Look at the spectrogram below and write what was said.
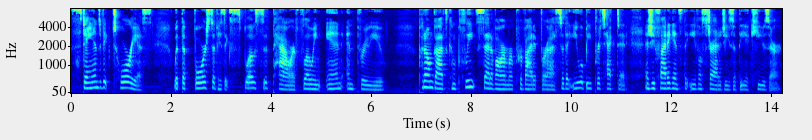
Stand victorious with the force of his explosive power flowing in and through you. Put on God's complete set of armor provided for us so that you will be protected as you fight against the evil strategies of the accuser.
